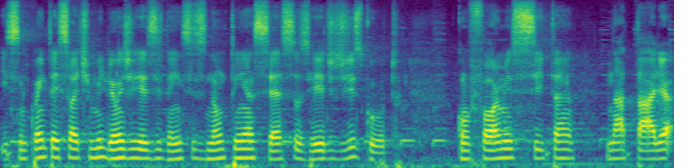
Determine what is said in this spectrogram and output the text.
e 57 milhões de residências não têm acesso às redes de esgoto. Conforme cita Natália,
